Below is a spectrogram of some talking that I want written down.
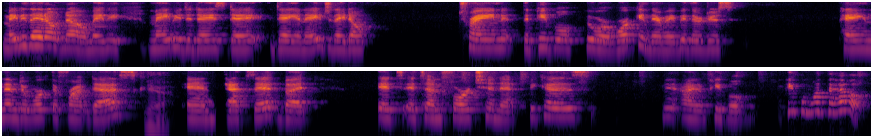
Maybe they don't know. Maybe maybe today's day day and age they don't train the people who are working there. Maybe they're just paying them to work the front desk. Yeah. And that's it. But it's it's unfortunate because you know, I, people people want the help.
